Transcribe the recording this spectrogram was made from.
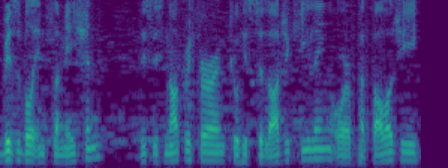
visible inflammation. This is not referring to histologic healing or pathology.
